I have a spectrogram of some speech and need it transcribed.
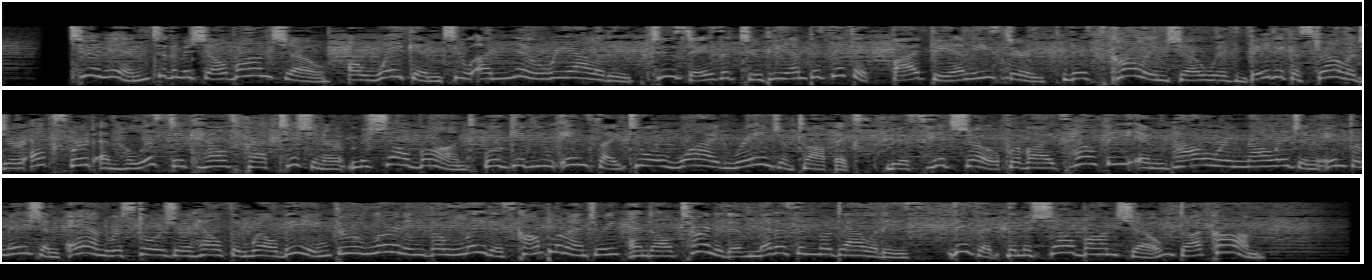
Tune in to the Michelle Bond Show. Awaken to a new reality. Tuesdays at 2 p.m. Pacific, 5 p.m. Eastern. This call-in show with Vedic astrologer, expert, and holistic health practitioner Michelle Bond will give you insight to a wide range of topics. This hit show provides healthy, empowering knowledge and information and restores your health and well-being through learning the latest complementary and alternative medicine modalities. Visit themichellebondshow.com.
